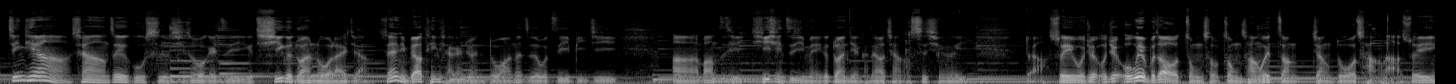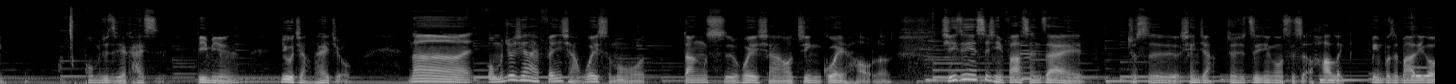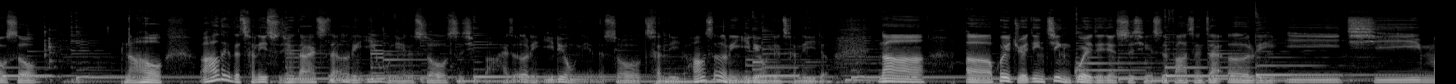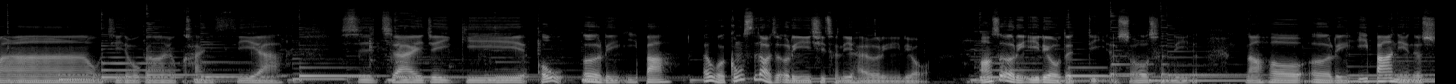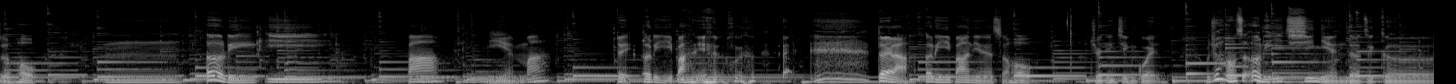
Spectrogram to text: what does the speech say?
今天啊，像这个故事，其实我给自己一个七个段落来讲。虽然你不要听起来感觉很多啊，那只是我自己笔记，呃，帮自己提醒自己每一个断点可能要讲的事情而已。对啊，所以我觉得，我觉得我我也不知道我总总长会讲讲多长啦，所以我们就直接开始，避免又讲太久。那我们就先来分享为什么我。当时会想要进柜好了，其实这件事情发生在，就是先讲，就是这间公司是 Aholic，并不是 Body Ghost 哦。然后 Aholic 的成立时间大概是在二零一五年的时候事情吧，还是二零一六年的时候成立的？好像是二零一六年成立的。那呃，会决定进柜这件事情是发生在二零一七吗？我记得我刚刚有看一下。是在这个哦，二零一八，哎，我公司到底是二零一七成立还是二零一六？好像是二零一六的底的时候成立的，然后二零一八年的时候，嗯，二零一八年吗？对，二零一八年，对啦，二零一八年的时候决定进柜，我觉得好像是二零一七年的这个，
